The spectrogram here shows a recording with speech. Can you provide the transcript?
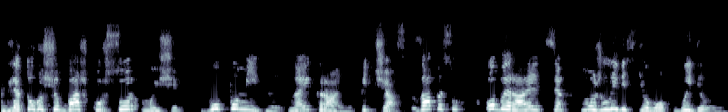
для того, щоб ваш курсор миші був помітний на екрані під час запису, обирається можливість його виділення.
